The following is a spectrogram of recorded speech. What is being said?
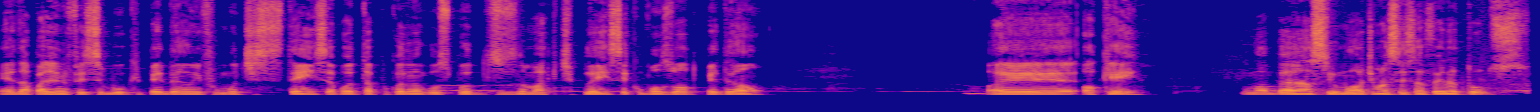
É na página do Facebook Pedrão Info Assistência, pode estar procurando alguns produtos no Marketplace, como Oswaldo Pedrão. É, ok? Um abraço e uma ótima sexta-feira a todos.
